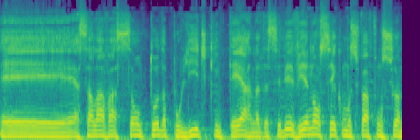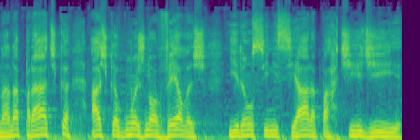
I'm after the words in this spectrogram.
é, essa lavação toda política interna da CBV. Não sei como isso vai funcionar na prática. Acho que algumas novelas irão se iniciar a partir de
